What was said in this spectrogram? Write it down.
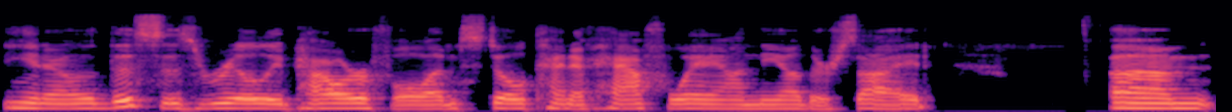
you know, this is really powerful. I'm still kind of halfway on the other side. Um,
